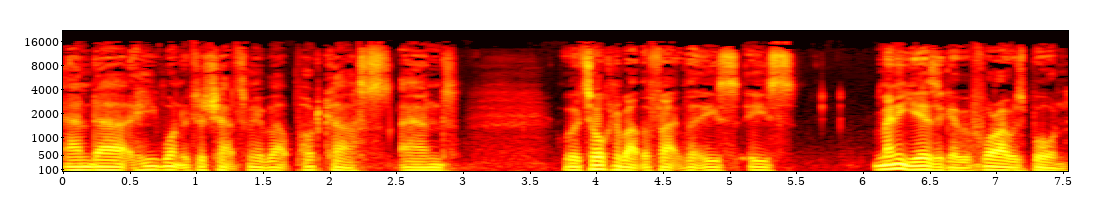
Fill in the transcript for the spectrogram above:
and uh, he wanted to chat to me about podcasts. And we are talking about the fact that he's he's many years ago, before I was born.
